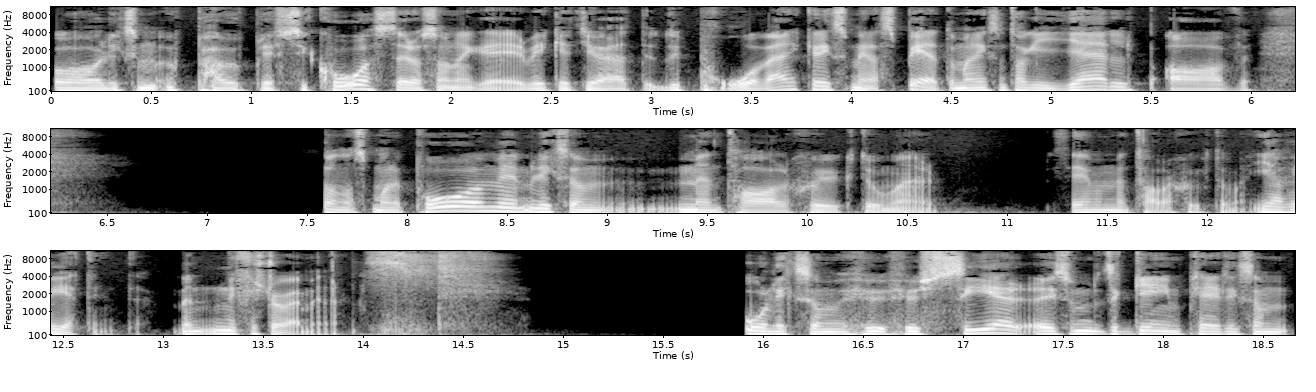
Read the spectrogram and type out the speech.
Och liksom upp, har upplevt psykoser och sådana grejer. Vilket gör att det påverkar liksom hela spelet. De har liksom tagit hjälp av sådana som håller på med liksom mental sjukdomar. Säger man mentala sjukdomar? Jag vet inte. Men ni förstår vad jag menar. Och liksom hur, hur ser liksom, gameplay, liksom,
